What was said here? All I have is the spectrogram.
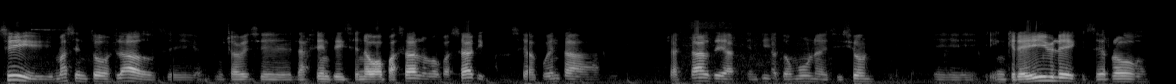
Sí, más en todos lados. Eh, muchas veces la gente dice no va a pasar, no va a pasar y cuando se da cuenta ya es tarde. Argentina tomó una decisión eh, increíble que cerró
